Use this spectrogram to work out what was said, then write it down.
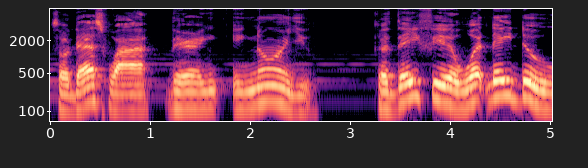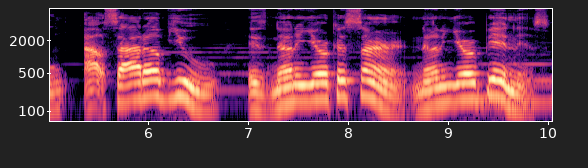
So that's why they're ignoring you. Cause they feel what they do outside of you is none of your concern, none of your business.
